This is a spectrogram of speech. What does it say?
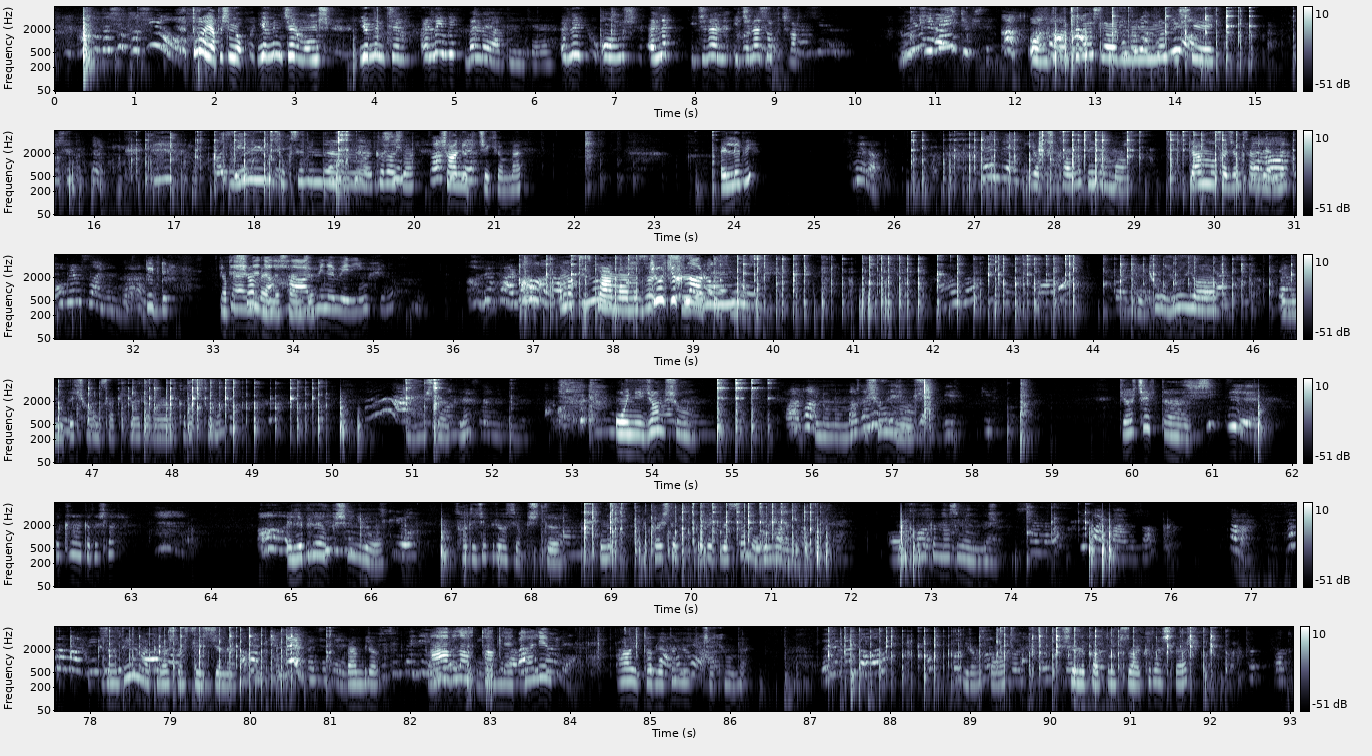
Dur yapışmıyor. Yemin içerim olmuş. Yemin içerim. Elleyin bir. Ben de yaptım bir kere. Elleyin olmuş. Elle. içine içine sok çıkar. Oldu arkadaşlar. inanılmaz bir şey. Ay, çok sevindim arkadaşlar. Şu an YouTube çekiyorum ben. Elle bir. Yapışkanlı değil ama. Gel Musacığım sen de elle. O benim slime'ımdı. Dur dur. Yapışıyor mu elle sence? Abine vereyim şunu. Ama siz parmağınızı Çocuklar şuraya yapıyorsunuz. oynuyor. Peki oluyor ya. Elimizde şu an misafirler var arkadaşlar ama. Gelmişler bile. Oynayacağım şu an. İnanılmaz bir şey olmuş. Gerçekten. Bakın arkadaşlar. Ele bile yapışmıyor. Sadece biraz yapıştı. Bunu birkaç dakika beklesem olur yani. Bakın bakın nasıl olmuş. Bir parmağını sok. Tamam. Tamam Güzel değil mi arkadaşlar sizce ne? Ben biraz... Abla tablet alayım. Hayır tabletten YouTube çekiyorum ben. Biraz daha. Şöyle kattım tuz arkadaşlar.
